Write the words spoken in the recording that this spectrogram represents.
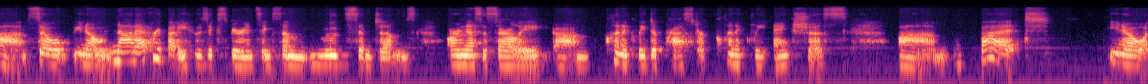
Um, so, you know, not everybody who's experiencing some mood symptoms are necessarily um, clinically depressed or clinically anxious. Um, but, you know,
